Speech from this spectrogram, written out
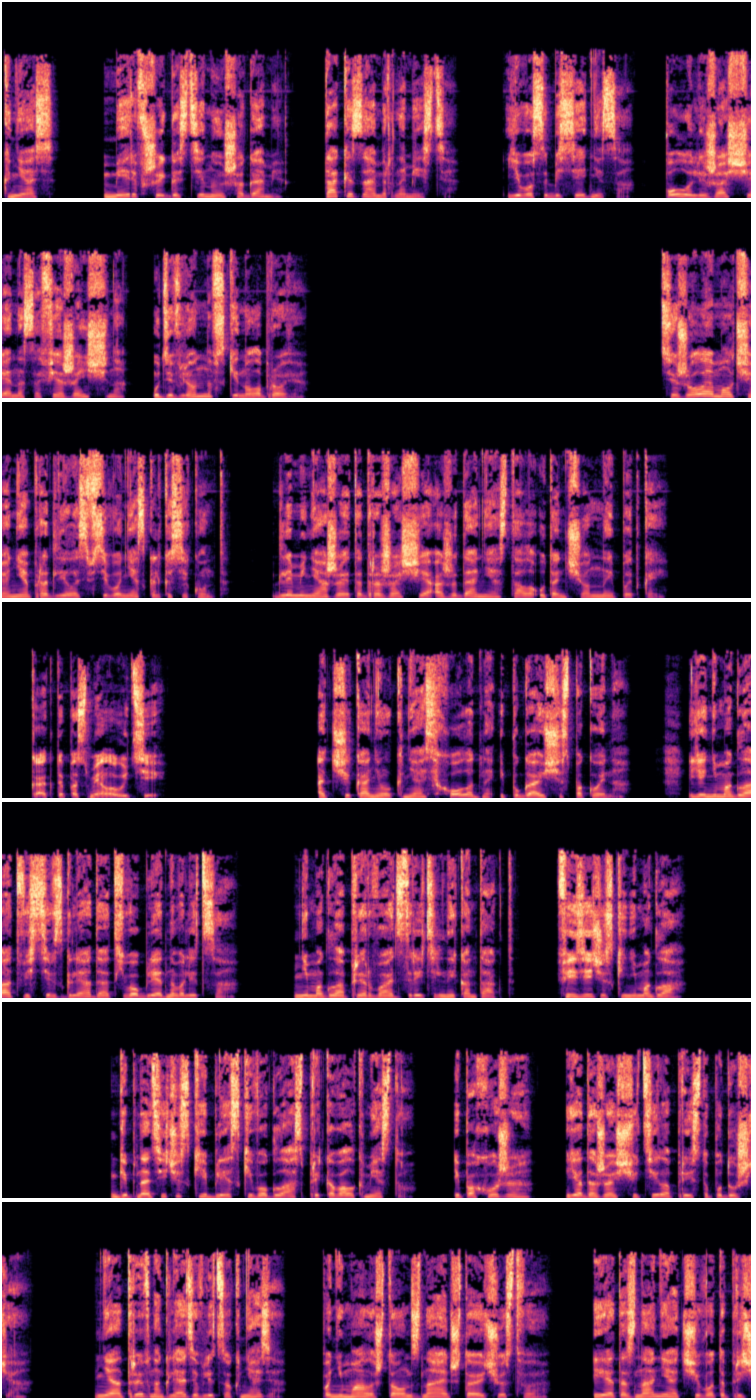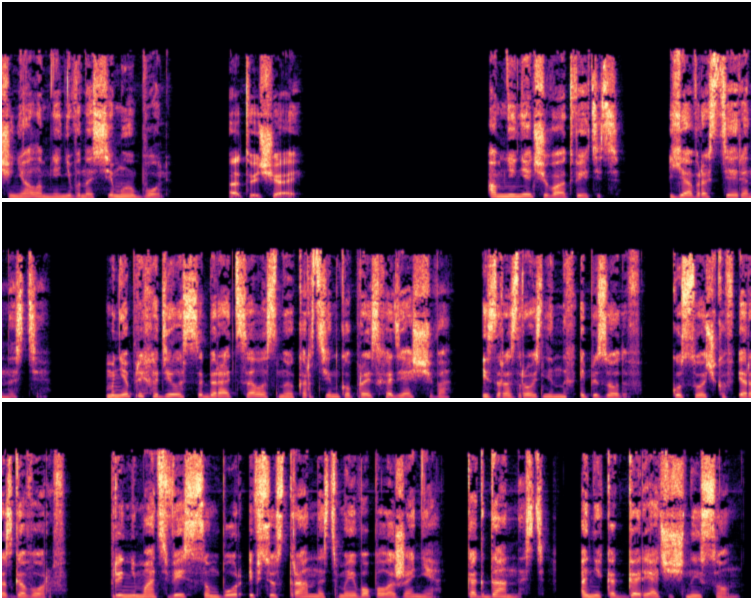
Князь, меривший гостиную шагами, так и замер на месте. Его собеседница, полулежащая на софе женщина, удивленно вскинула брови. Тяжелое молчание продлилось всего несколько секунд. Для меня же это дрожащее ожидание стало утонченной пыткой. «Как ты посмела уйти?» Отчеканил князь холодно и пугающе спокойно. Я не могла отвести взгляда от его бледного лица. Не могла прервать зрительный контакт. Физически не могла. Гипнотический блеск его глаз приковал к месту. И, похоже, я даже ощутила приступ удушья. Неотрывно глядя в лицо князя, понимала, что он знает, что я чувствую, и это знание от чего-то причиняло мне невыносимую боль. Отвечай. А мне нечего ответить. Я в растерянности. Мне приходилось собирать целостную картинку происходящего из разрозненных эпизодов, кусочков и разговоров, принимать весь сумбур и всю странность моего положения как данность, а не как горячечный сон.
